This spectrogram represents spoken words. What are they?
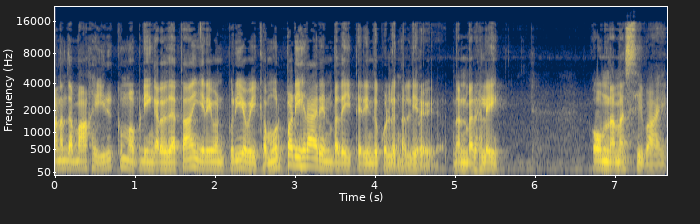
ஆனந்தமாக இருக்கும் அப்படிங்கிறத தான் இறைவன் புரிய வைக்க முற்படுகிறார் என்பதை தெரிந்து கொள்ளுங்கள் இறை நண்பர்களே. ஓம் நம சிவாய்.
